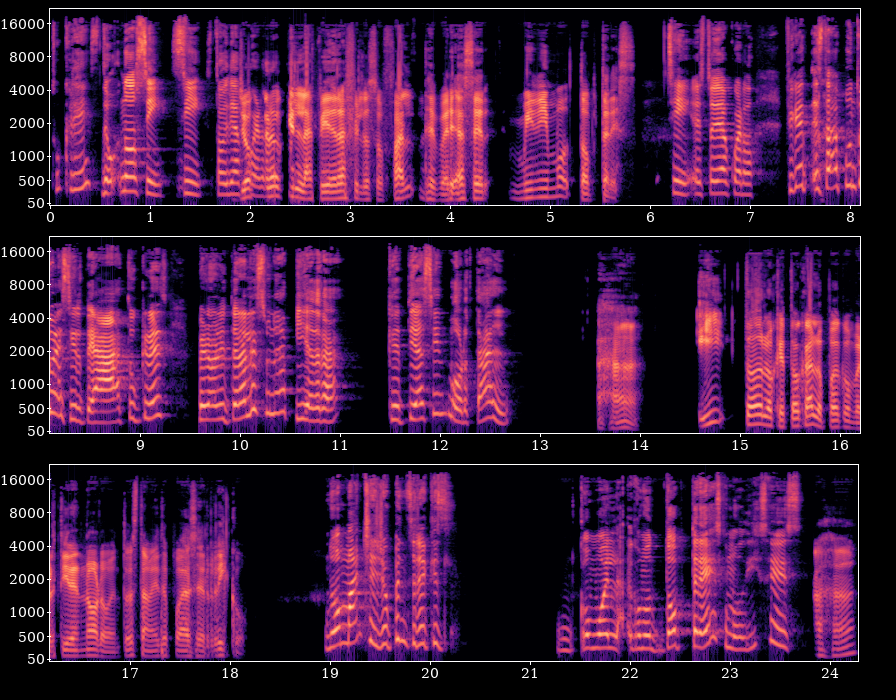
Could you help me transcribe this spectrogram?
¿Tú crees? No, no, sí, sí, estoy de Yo acuerdo. creo que la piedra filosofal debería ser mínimo top 3. Sí, estoy de acuerdo. Fíjate, estaba a punto de decirte, ah, ¿tú crees? Pero literal es una piedra que te hace inmortal. Ajá. Y todo lo que toca lo puede convertir en oro, entonces también te puede hacer rico. No manches, yo pensaría que es como el como top 3, como dices. Ajá.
